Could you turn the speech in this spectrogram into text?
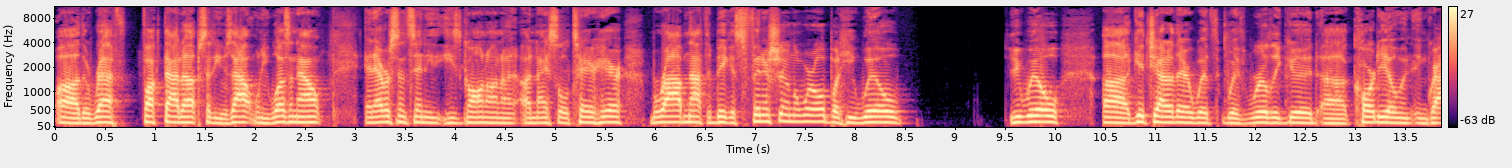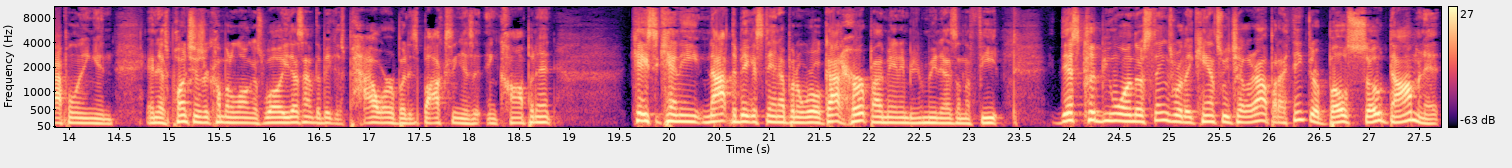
Uh, the ref fucked that up, said he was out when he wasn't out. And ever since then, he, has gone on a, a, nice little tear here. Merab, not the biggest finisher in the world, but he will he will uh, get you out of there with with really good uh, cardio and, and, grappling, and and his punches are coming along as well. He doesn't have the biggest power, but his boxing is incompetent. Casey Kenny, not the biggest stand up in the world, got hurt by Manny Bermudez on the feet. This could be one of those things where they cancel each other out, but I think they're both so dominant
